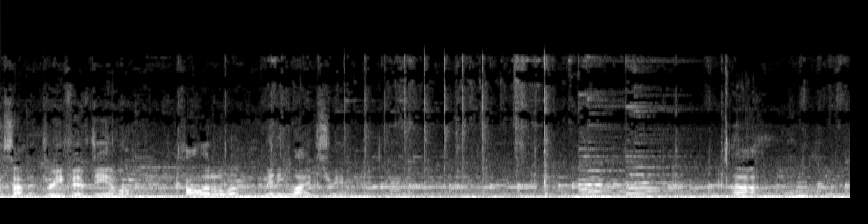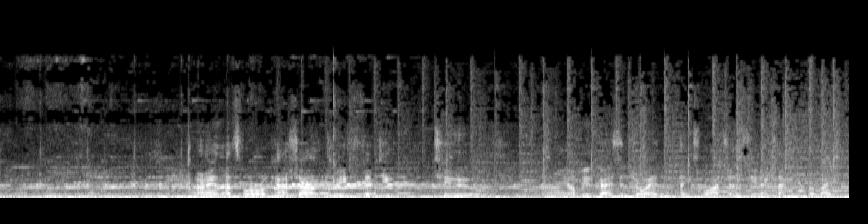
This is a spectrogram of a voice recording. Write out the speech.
We'll stop at 350 and we'll call it a mini live stream. Ah. All right, that's where we'll cash out. 352. All right, hope you guys enjoyed. Thanks for watching. See you next time. Bye bye.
